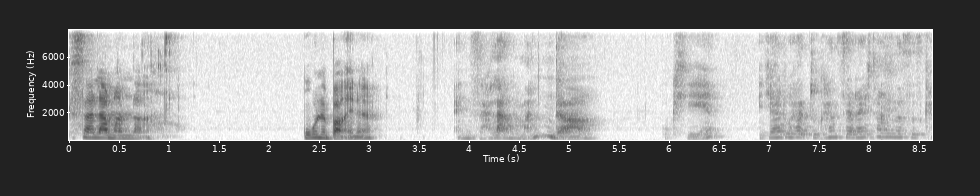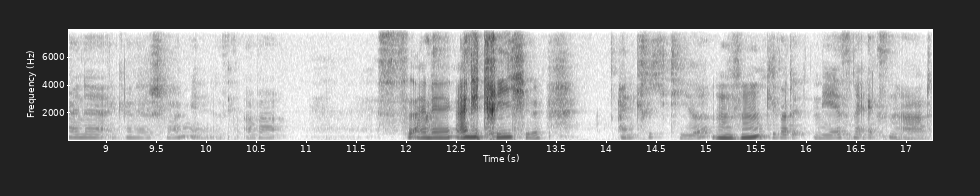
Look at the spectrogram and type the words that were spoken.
Salamander. Ohne Beine. ein Salamander. Okay. Ja, du, hast- du kannst ja recht haben, dass es keine, keine Schlange ist, aber Es ist eine, eine Krieche. Ein Kriechtier. Mhm. Okay, warte. Nee, ist eine Echsenart.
